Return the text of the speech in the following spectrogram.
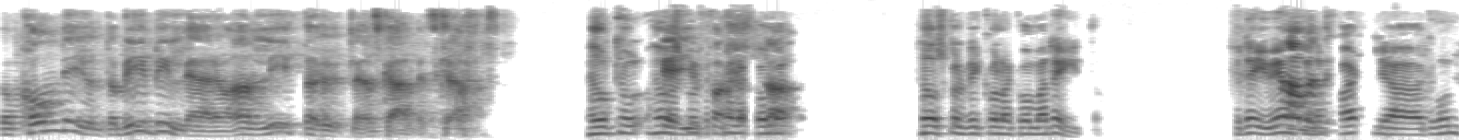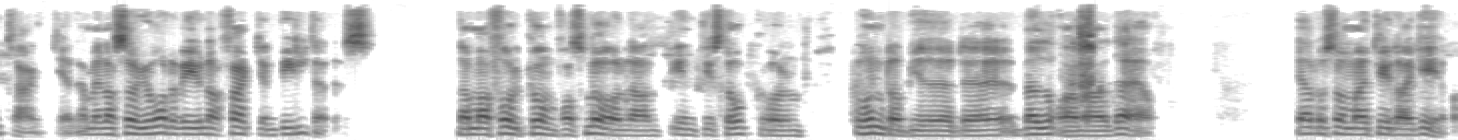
Då kommer det ju inte att bli billigare att anlita utländsk arbetskraft. Hur, hur, skulle, vi kunna komma, hur skulle vi kunna komma dit? För det är ju egentligen ja, men... den fackliga grundtanken. Jag menar så gjorde vi ju när facken bildades. När man folk kom från Småland in till Stockholm, underbjöd eh, murarna där. Ja, då sa man till att agera.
